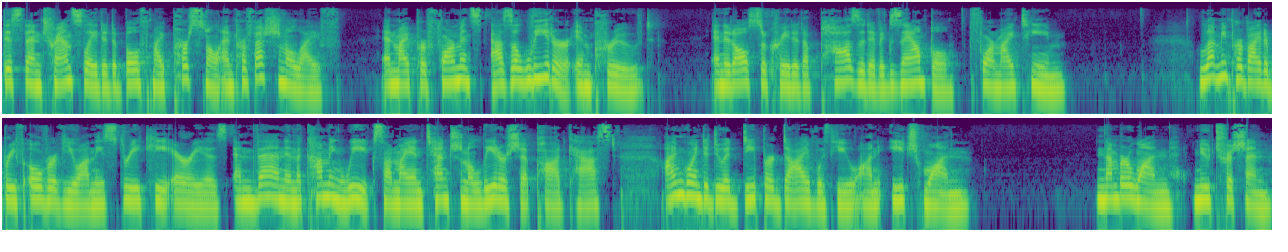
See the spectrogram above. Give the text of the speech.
This then translated to both my personal and professional life, and my performance as a leader improved. And it also created a positive example for my team. Let me provide a brief overview on these three key areas. And then in the coming weeks on my intentional leadership podcast, I'm going to do a deeper dive with you on each one. Number one, nutrition.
